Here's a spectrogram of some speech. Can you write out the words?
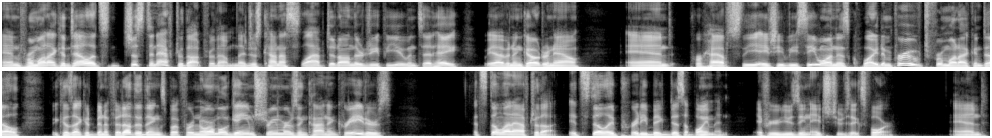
And from what I can tell, it's just an afterthought for them. They just kind of slapped it on their GPU and said, hey, we have an encoder now. And perhaps the HEVC one is quite improved from what I can tell because I could benefit other things. But for normal game streamers and content creators, it's still an afterthought. It's still a pretty big disappointment if you're using H.264. And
